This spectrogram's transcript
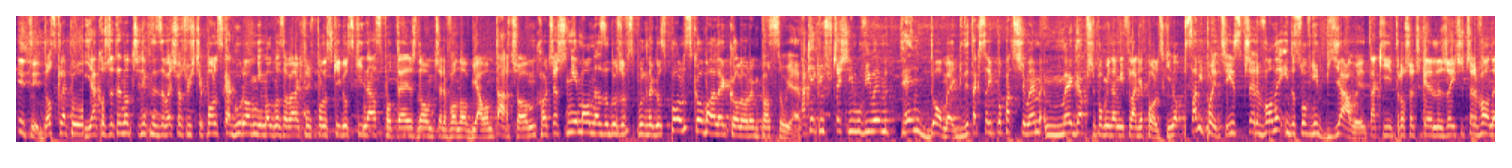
ITY do sklepu. Jako, że ten odcinek nazywa się oczywiście Polska górą, nie mogło zabraknąć polskiego skina z potężną czerwono-białą tarczą. Chociaż nie ma ona za dużo wspólnego z Polską, ale kolorem pasuje. Tak jak już wcześniej mówiłem, ten domek, gdy tak sobie popatrzyłem, mega przypomina mi flagę Polski. No, sami powiedzcie, jest czerwony i dosłownie biały, taki troszeczkę lżejszy czerwony,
